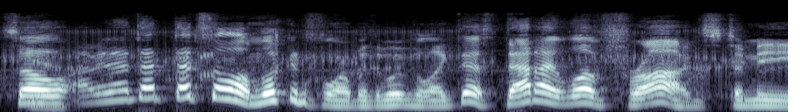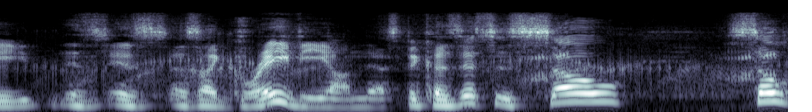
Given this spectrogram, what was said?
So I mean, that, that that's all I'm looking for with a movie like this. That I love Frogs to me is is, is like gravy on this because this is so so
